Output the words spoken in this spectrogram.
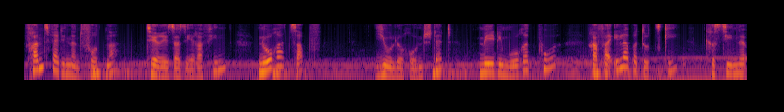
Franz Ferdinand Furtner, Theresa Serafin, Nora Zapf, Jule Ronstedt, Medi Moratpur, Raffaela Badutski, Christine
